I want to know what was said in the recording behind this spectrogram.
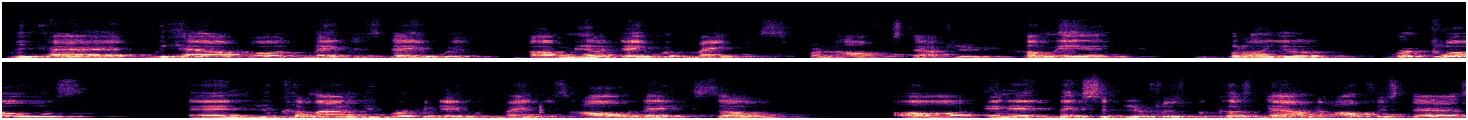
we had we have a maintenance day with I mean a day with maintenance from the office staff. You come in, you put on your work clothes, and you come out and you work a day with maintenance all day. So uh, and it makes a difference because now the office staff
